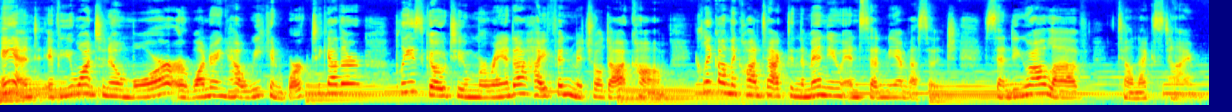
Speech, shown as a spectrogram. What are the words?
And if you want to know more or wondering how we can work together, please go to miranda-mitchell.com, click on the contact in the menu, and send me a message. Sending you all love. Till next time.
